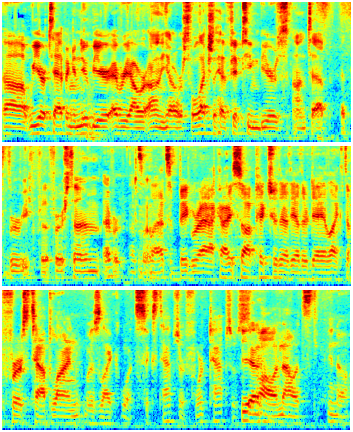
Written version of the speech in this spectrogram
uh, we are tapping a new beer every hour on the hour. So we'll actually have 15 beers on tap at the brewery for the first time ever. That's a, that's a big rack. I saw a picture there the other day. Like the first tap line was like what six taps or four taps? It was Yeah. small, and now it's you know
